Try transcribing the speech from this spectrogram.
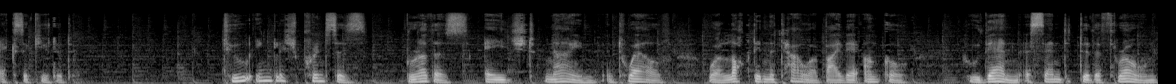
executed. Two English princes, brothers aged 9 and 12, were locked in the tower by their uncle, who then ascended to the throne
